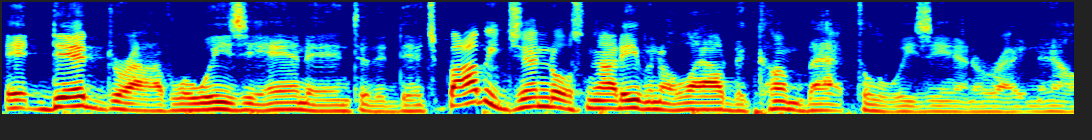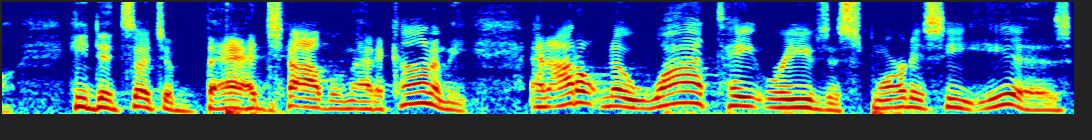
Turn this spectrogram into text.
It did drive Louisiana into the ditch. Bobby Jindal's not even allowed to come back to Louisiana right now. He did such a bad job on that economy. And I don't know why Tate Reeves, as smart as he is,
